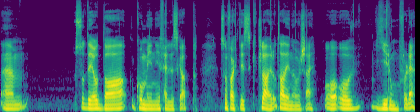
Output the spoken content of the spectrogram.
Um, så det å da komme inn i fellesskap som faktisk klarer å ta det inn over seg, og, og gi rom for det,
